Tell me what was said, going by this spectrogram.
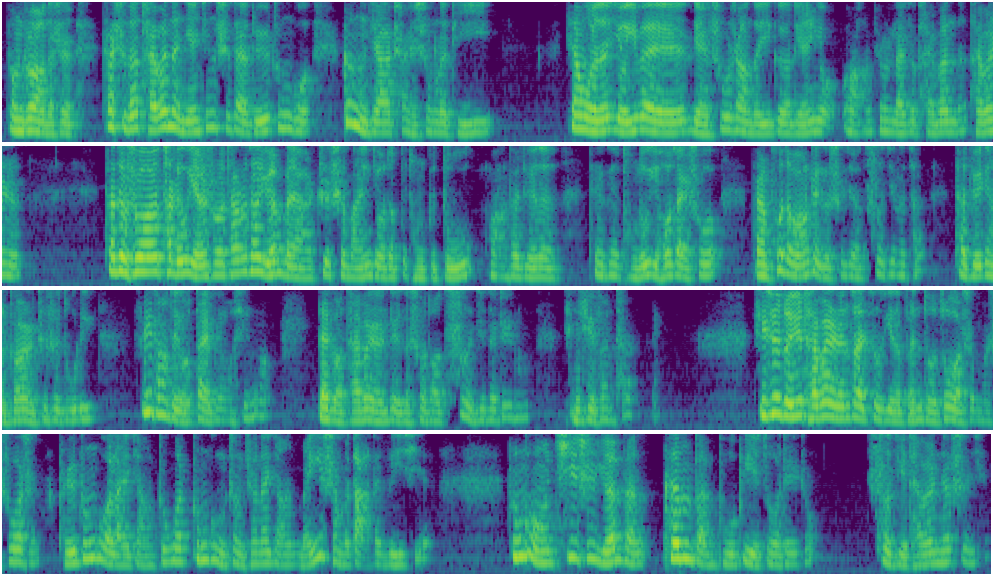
更重要的是，它使得台湾的年轻时代对于中国更加产生了敌意。像我的有一位脸书上的一个脸友啊，就是来自台湾的台湾人。他就说，他留言说，他说他原本啊支持马英九的不统不独啊，他觉得这个统独以后再说。但是波特王这个事件刺激了他，他决定转而支持独立，非常的有代表性啊，代表台湾人这个受到刺激的这种情绪反弹。其实对于台湾人在自己的本土做什么说什么，对于中国来讲，中国中共政权来讲没什么大的威胁。中共其实原本根本不必做这种刺激台湾人的事情。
